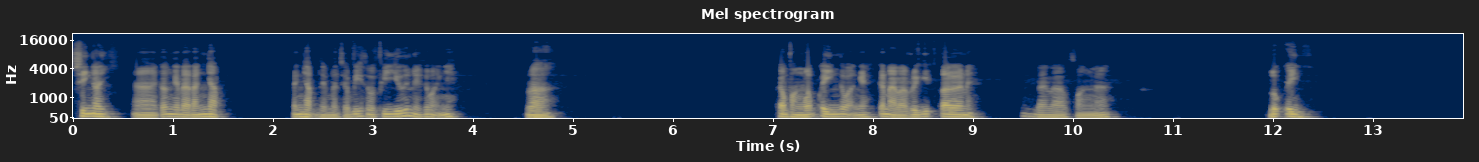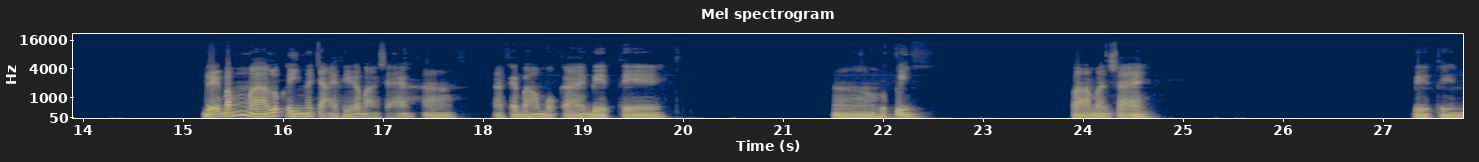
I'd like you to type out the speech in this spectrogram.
sign in à, có nghĩa là đăng nhập. Đăng nhập thì mình sẽ viết ở phía dưới này các bạn nhé. Rồi. Trong phần login các bạn nghe cái này là register này. Đây là phần uh, login để bấm mà login nó chạy thì các bạn sẽ à, à, khai báo một cái bt à, login. Và mình sẽ btn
